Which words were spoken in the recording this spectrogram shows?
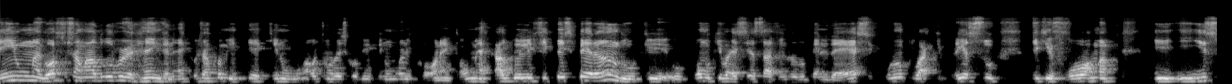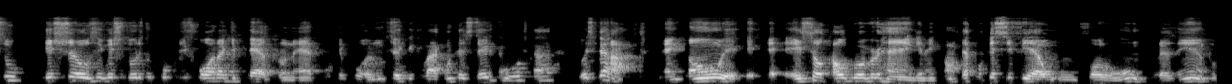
tem um negócio chamado overhang, né, que eu já comentei aqui no, a última vez que eu vim aqui no Morning Call, né, então o mercado ele fica esperando o que, o, como que vai ser essa venda do BNDES, quanto, a que preço, de que forma, e, e isso deixa os investidores um pouco de fora de Petro, né, porque, pô, eu não sei o que, vai acontecer, então vou ficar, vou esperar. Né, então, esse é o tal do overhang, né, então até porque se vier um, um follow-on, por exemplo,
